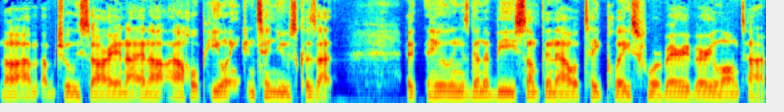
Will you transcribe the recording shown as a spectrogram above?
no, I'm I'm truly sorry, and I and I, I hope healing continues because I healing is to be something that will take place for a very very long time.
